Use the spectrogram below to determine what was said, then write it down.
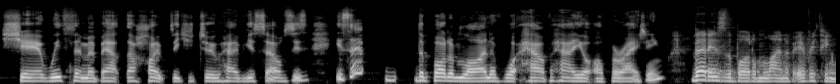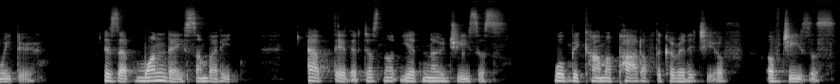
share with them about the hope that you do have yourselves. Is, is that the bottom line of what how, how you're operating? That is the bottom line of everything we do, is that one day somebody out there that does not yet know Jesus will become a part of the community of, of Jesus.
